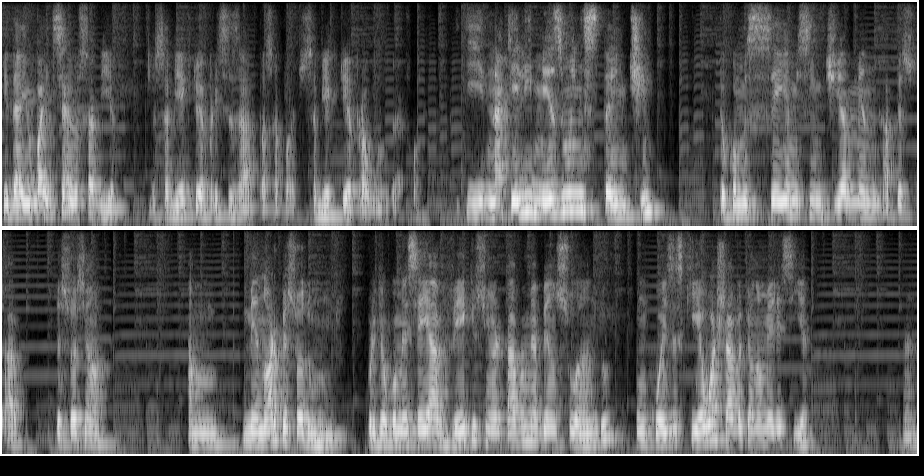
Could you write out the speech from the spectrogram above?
E daí o pai disse: Ah, eu sabia. Eu sabia que tu ia precisar do passaporte. Eu sabia que tu ia para algum lugar fora. E naquele mesmo instante, eu comecei a me sentir a, men a, pessoa, a pessoa assim, ó, a menor pessoa do mundo. Porque eu comecei a ver que o Senhor estava me abençoando com coisas que eu achava que eu não merecia né,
